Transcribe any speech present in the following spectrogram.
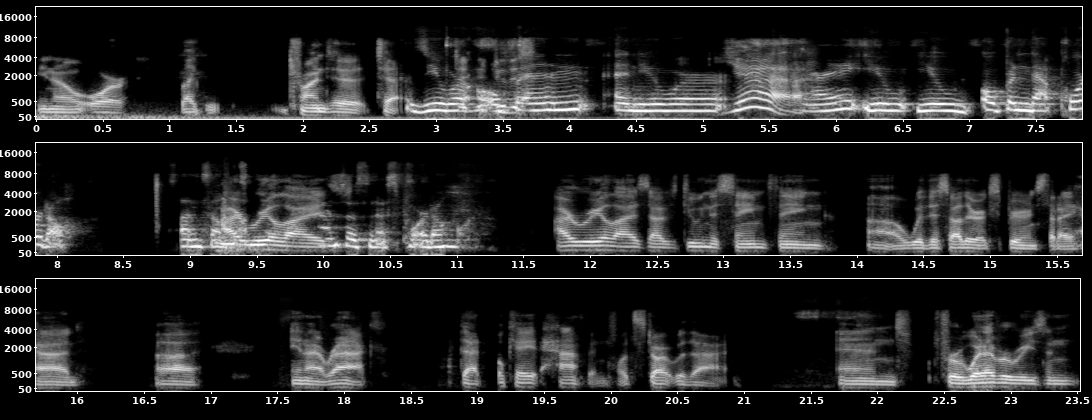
you know, or like trying to to you were to, open and you were yeah right. You you opened that portal on some I realized consciousness portal. I realized I was doing the same thing uh, with this other experience that I had uh, in Iraq. That okay, it happened. Let's start with that and for whatever reason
